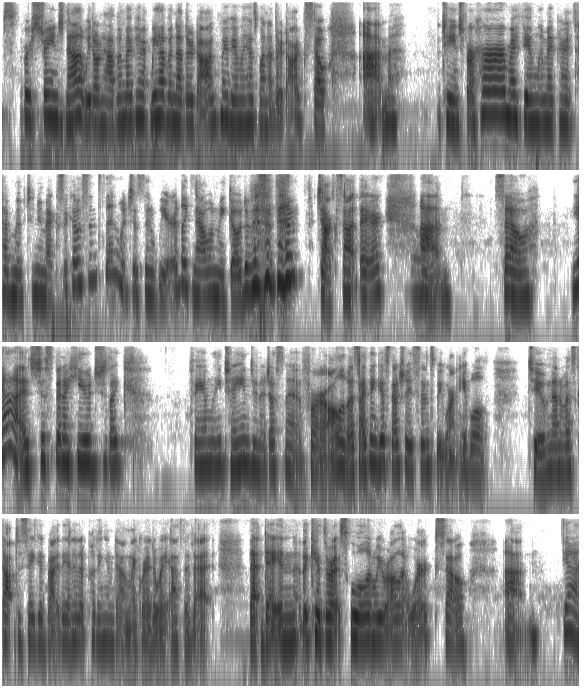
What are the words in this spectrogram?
super strange now that we don't have him. My parent we have another dog. My family has one other dog. So um change for her. My family, my parents have moved to New Mexico since then, which has been weird. Like now when we go to visit them, Jack's not there. Um, so yeah, it's just been a huge like family change and adjustment for all of us. I think especially since we weren't able to, none of us got to say goodbye. They ended up putting him down like right away at the vet that day, and the kids were at school and we were all at work. So um, yeah,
